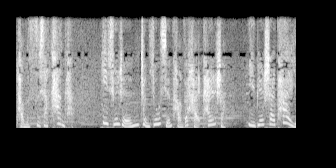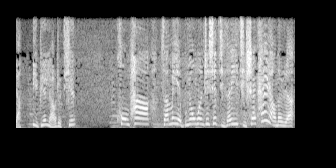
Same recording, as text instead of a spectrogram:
他们四下看看，一群人正悠闲躺在海滩上，一边晒太阳一边聊着天。恐怕咱们也不用问这些挤在一起晒太阳的人，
